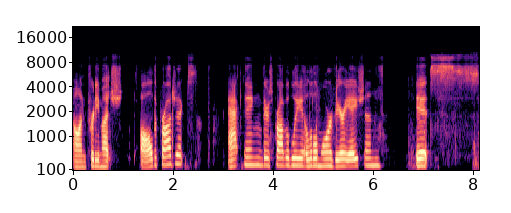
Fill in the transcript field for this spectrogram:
on pretty much all the projects. Acting, there's probably a little more variation. It's,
